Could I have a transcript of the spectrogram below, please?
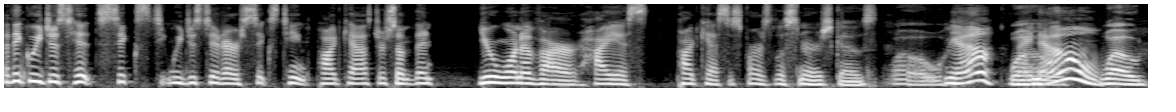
I think we just hit six. We just did our 16th podcast or something. You're one of our highest podcasts as far as listeners goes. Whoa. Yeah, Whoa. I know. Whoa.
